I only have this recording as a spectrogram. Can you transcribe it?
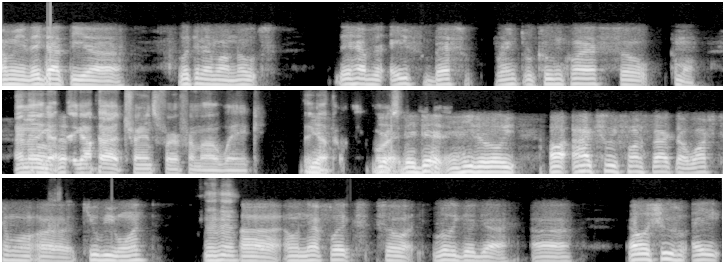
I mean, they got the. uh Looking at my notes, they have the eighth best ranked recruiting class. So come on. And they Oh, got uh, they got that transfer from uh, Wake. They Yeah. got the Yeah, they did, and he's a really. Uh, actually, fun fact: I watched him on uh, QB one Mhm. uh, on Netflix. So really good guy. Uh, LSU's eight,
